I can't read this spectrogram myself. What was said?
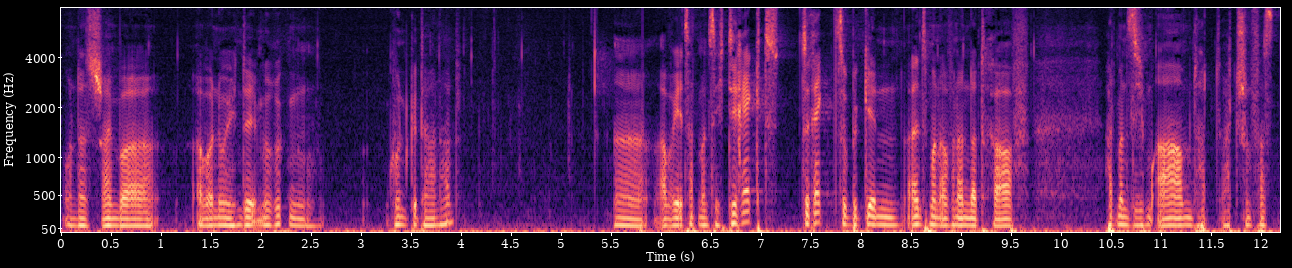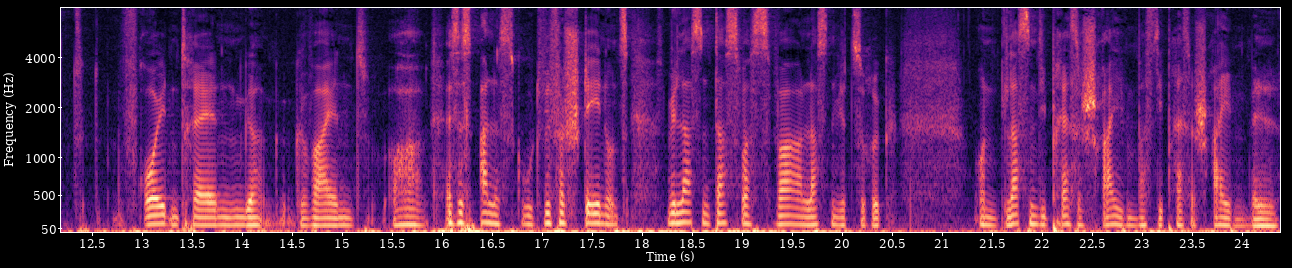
Und das scheinbar aber nur hinter im Rücken kundgetan hat. Äh, aber jetzt hat man sich direkt, direkt zu Beginn, als man aufeinander traf, hat man sich umarmt, hat, hat schon fast Freudentränen ge geweint. Oh, es ist alles gut, wir verstehen uns. Wir lassen das, was war, lassen wir zurück. Und lassen die Presse schreiben, was die Presse schreiben will.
